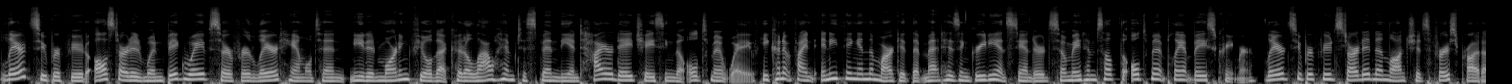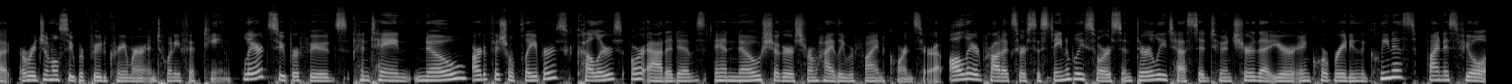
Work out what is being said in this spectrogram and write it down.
Laird Superfood all started when big wave surfer Laird Hamilton needed morning fuel that could allow him to spend the entire day chasing the ultimate wave. He couldn't find anything in the market that met his ingredient standards, so made himself the ultimate plant-based creamer. Laird Superfood started and launched its first product, Original Superfood Creamer, in 2015. Laird Superfoods contain no artificial flavors, colors, or additives, and no sugars from highly refined corn syrup. All Laird products are sustainably sourced and thoroughly tested to ensure that you're incorporating the cleanest, finest fuel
